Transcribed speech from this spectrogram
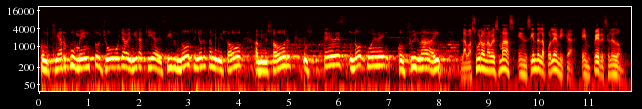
¿con qué argumento yo voy a venir aquí a decir, no, señores administradores, ustedes no pueden construir nada ahí? La basura una vez más enciende la polémica en Pérez Celedón.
